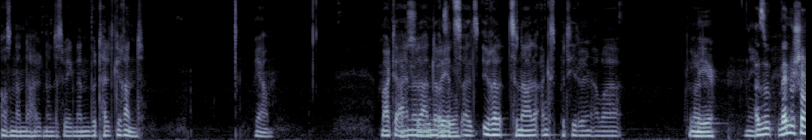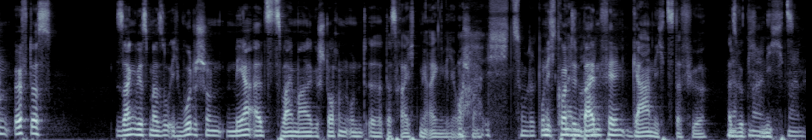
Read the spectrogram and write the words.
auseinanderhalten und deswegen dann wird halt gerannt. Ja. Mag der eine oder andere also- jetzt als irrationale Angst betiteln, aber Nee. Leute, nee. Also, wenn du schon öfters, sagen wir es mal so, ich wurde schon mehr als zweimal gestochen und äh, das reicht mir eigentlich auch Oh, schon. ich zum Glück. Und ich konnte in einmal. beiden Fällen gar nichts dafür. Also Ja, wirklich nein, nichts. Nein,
